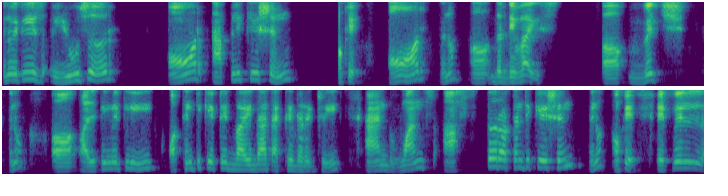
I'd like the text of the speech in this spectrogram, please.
you know, it is user or application, okay, or, you know, uh, the device, uh, which, you know, uh, ultimately authenticated by that Active Directory. And once after authentication, you know, okay, it will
